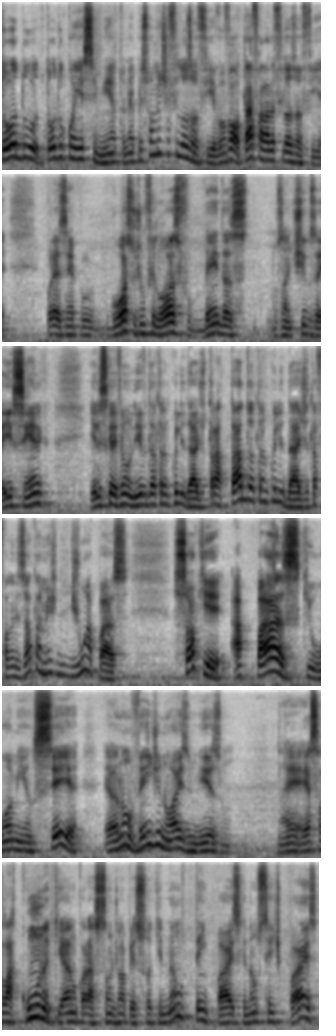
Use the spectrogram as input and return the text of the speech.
todo, todo o conhecimento, né, principalmente a filosofia, vou voltar a falar da filosofia. Por exemplo, gosto de um filósofo bem das, dos antigos aí, Sêneca, ele escreveu um livro da tranquilidade, o Tratado da Tranquilidade, está falando exatamente de uma paz. Só que a paz que o homem anseia, ela não vem de nós mesmos. Né? Essa lacuna que há no coração de uma pessoa que não tem paz, que não sente paz,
